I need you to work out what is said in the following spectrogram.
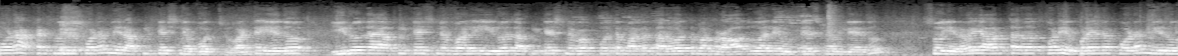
కూడా అక్కడికి వెళ్ళి కూడా మీరు అప్లికేషన్ ఇవ్వచ్చు. అంటే ఏదో ఈ రోజు ఆ అప్లికేషన్ ఇవ్వాలి ఈ రోజు అప్లికేషన్ ఇవ్వకపోతే మళ్ళీ తర్వాత మాకు రాదు అనే ఉద్దేశం లేదు. సో ఇరవై ఆరు తర్వాత కూడా ఎప్పుడైనా కూడా మీరు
